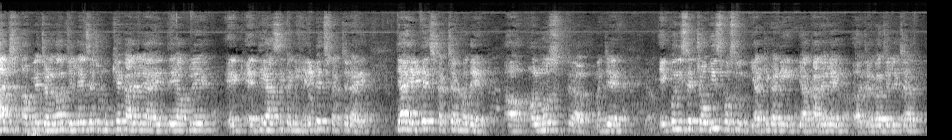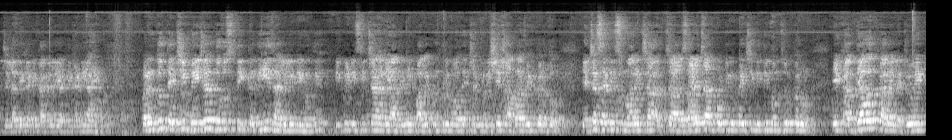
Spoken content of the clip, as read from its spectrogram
आज आपले जळगाव जिल्ह्याचे जे मुख्य कार्यालय आहे ते आपले एक ऐतिहासिक आणि हेरिटेज स्ट्रक्चर आहे. त्या हेरिटेज स्ट्रक्चरमध्ये ऑलमोस्ट म्हणजे एकोणीसशे चोवीसपासून या ठिकाणी या कार्यालय जळगाव जिल्ह्याच्या जिल्हाधिकारी कार्यालय या ठिकाणी आहे. परंतु त्याची मेजर दुरुस्ती कधीही झालेली नाही होती. डीपीडीसीच्या आणि आदरणीय पालकमंत्री महोदयांच्या मी विशेष आभार व्यक्त करतो. याच्यासाठी सुमारे साडेचार कोटी रुपयाची निधी मंजूर करून एक अद्यावत कार्यालय जो एक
